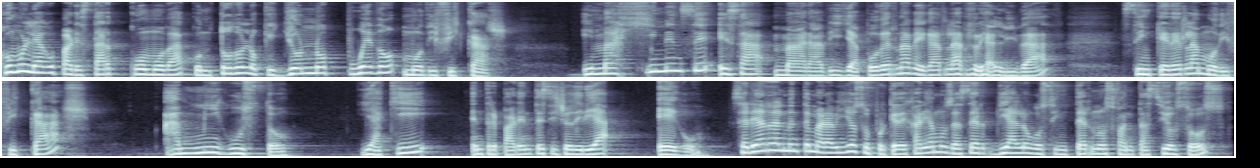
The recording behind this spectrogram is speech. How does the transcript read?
¿Cómo le hago para estar cómoda con todo lo que yo no puedo modificar? Imagínense esa maravilla, poder navegar la realidad sin quererla modificar a mi gusto. Y aquí, entre paréntesis, yo diría ego. Sería realmente maravilloso porque dejaríamos de hacer diálogos internos fantasiosos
